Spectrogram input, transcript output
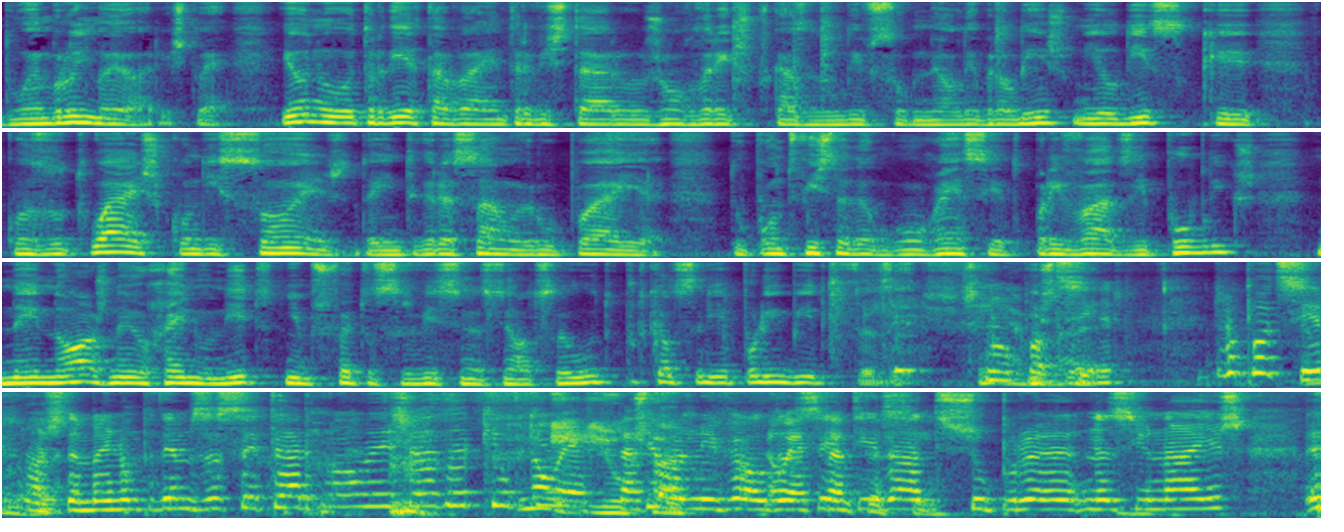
do embrulho maior, isto é, eu no outro dia estava a entrevistar o João Rodrigues por causa do livro sobre neoliberalismo e ele disse que com as atuais condições da integração europeia do ponto de vista da concorrência de privados e públicos, nem nós nem o Reino Unido tínhamos feito o Serviço Nacional de Saúde porque ele seria proibido de fazer. Sim, não é pode ser. Não pode ser, nós também não podemos aceitar que não seja daquilo que, não é, que ao nível das é entidades assim. supranacionais é,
